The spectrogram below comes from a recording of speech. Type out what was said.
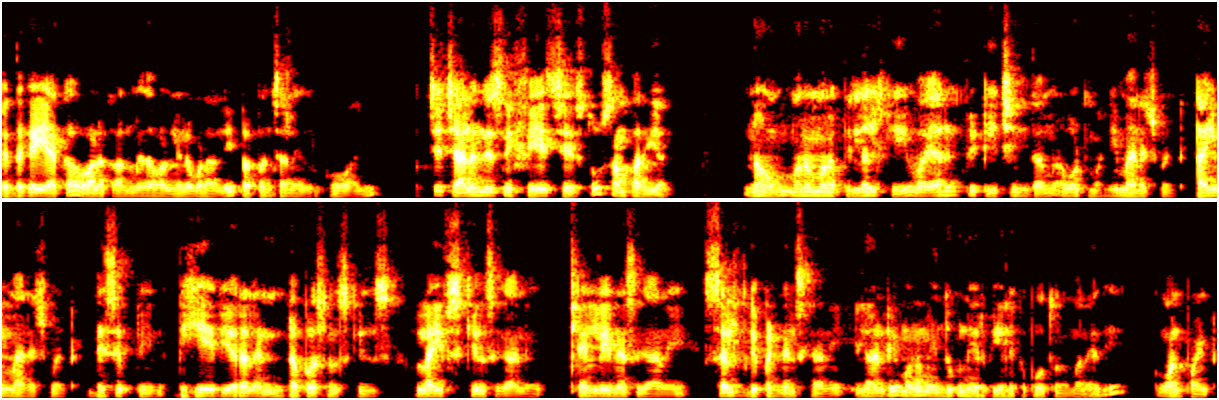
పెద్దగయ్యాక వాళ్ళ కాళ్ళ మీద వాళ్ళు నిలబడాలి ప్రపంచాన్ని ఎదుర్కోవాలి వచ్చే ఛాలెంజెస్ని ఫేస్ చేస్తూ సంపాదించాలి నౌ మనం మన పిల్లలకి why and we teaching them about money management time management discipline behavioural and interpersonal skills life skills కానీ క్లెన్లీనెస్ కానీ సెల్ఫ్ డిపెండెన్స్ కానీ ఇలాంటివి మనం ఎందుకు నేర్పించలేకపోతున్నాం అనేది one point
